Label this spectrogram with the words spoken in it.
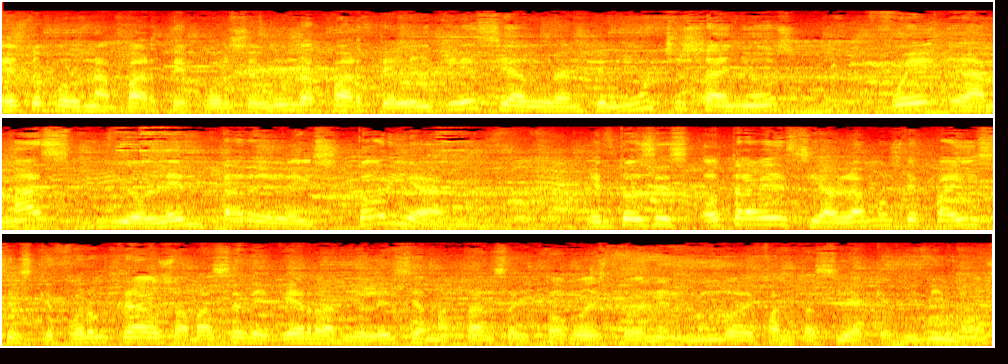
Esto por una parte. Por segunda parte, la iglesia durante muchos años fue la más violenta de la historia. Entonces, otra vez, si hablamos de países que fueron creados a base de guerra, violencia, matanza y todo esto en el mundo de fantasía que vivimos,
